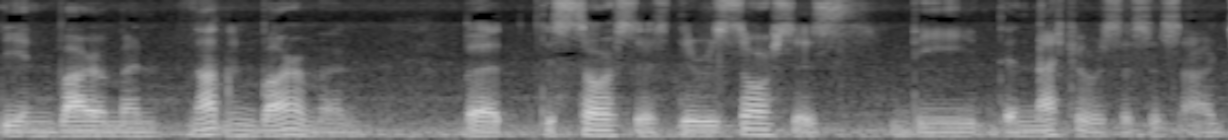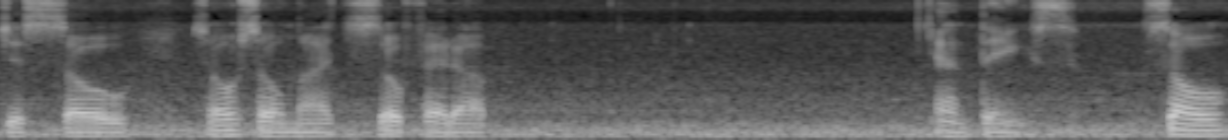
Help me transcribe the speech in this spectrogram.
the environment not environment but the sources the resources the the natural resources are just so so so much so fed up and things so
